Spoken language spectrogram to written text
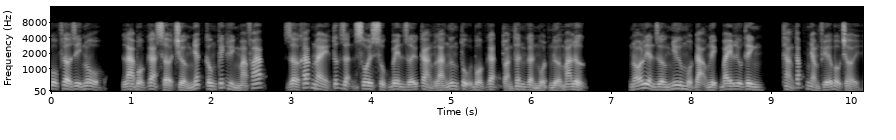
cổ phờ dị ngộ, là bột gạt sở trường nhất công kích hình ma pháp, giờ khác này tức giận sôi sục bên dưới càng là ngưng tụ bột gạt toàn thân gần một nửa ma lực. Nó liền dường như một đạo nghịch bay lưu tinh, thẳng tắp nhằm phía bầu trời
